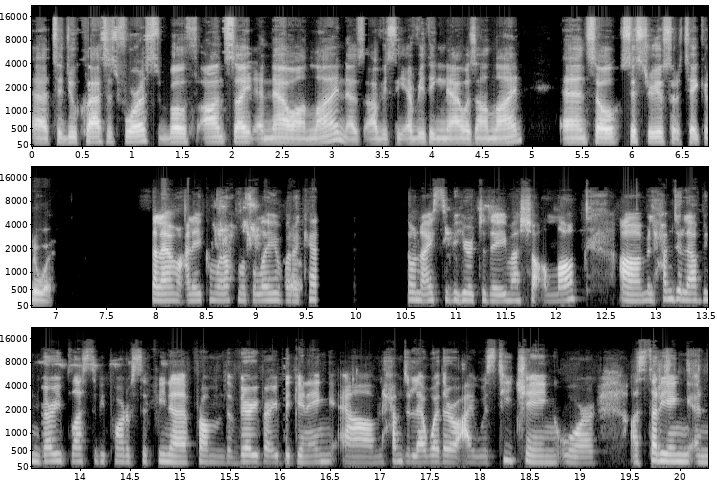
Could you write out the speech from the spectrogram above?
uh, to do classes for us, both on site and now online, as obviously everything now is online. And so, Sister Youssra, take it away. Assalamu alaikum wa rahmatullahi wa barakatuh. So nice to be here today, mashallah. Um, alhamdulillah, I've been very blessed to be part of Safina from the very, very beginning. Um, alhamdulillah, whether I was teaching or uh, studying, and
